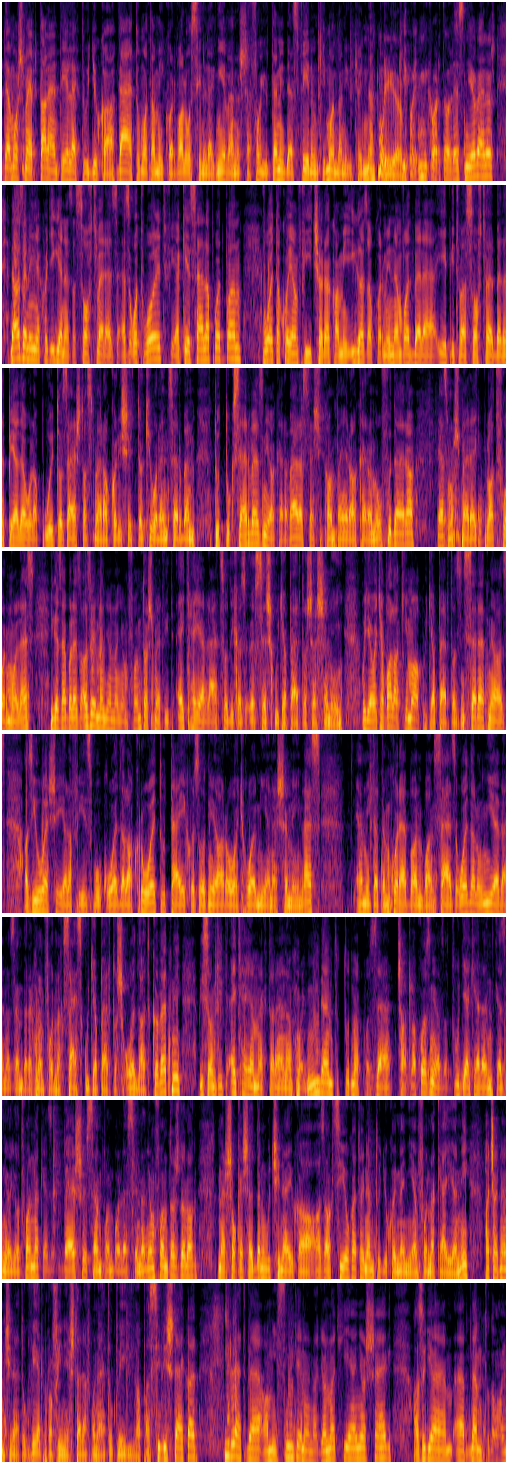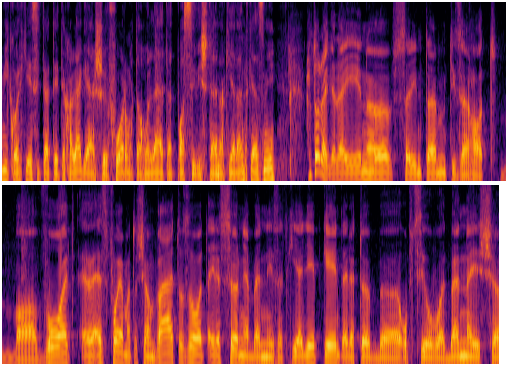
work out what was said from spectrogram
de most már talán tényleg tudjuk a dátumot, amikor valószínűleg nyilvánosra fogjuk tenni, de ezt félünk kimondani, úgyhogy nem mondjuk igen. ki, hogy mikortól lesz nyilvános. De az a lényeg, hogy igen, ez a szoftver, ez, ez ott volt, félkész állapotban. Voltak olyan feature-ök, ami igaz, akkor még nem volt beleépítve a szoftverbe, de például a pultozást azt már akkor is egy tök jó rendszerben tudtuk szervezni, akár a választási kampányra, akár a NoFoodára. Ez most már egy platformon lesz. Igazából ez azért nagyon-nagyon fontos, mert itt egy helyen látszódik az összes kutyapártos esemény. Ugye, hogyha valaki ma kutyapártozni szeretne, az, az jó eséllyel a Facebook oldalakról tud tájékozódni arról, hogy hol milyen esemény lesz említettem korábban, van száz oldalon, nyilván az emberek nem fognak száz kutyapártos oldalt követni, viszont itt egy helyen megtalálnak majd mindent, tudnak hozzá csatlakozni, azaz tudják jelentkezni, hogy ott vannak. Ez belső szempontból lesz egy nagyon fontos dolog, mert sok esetben úgy csináljuk a, az akciókat, hogy nem tudjuk, hogy mennyien fognak eljönni, ha csak nem csináltuk vérprofin és telefonáltuk végig a passzivistákat. Illetve, ami szintén egy nagyon nagy hiányosság, az ugye nem tudom, hogy mikor készítettétek a legelső format, ahol lehetett passzivistának jelentkezni. Hát a legelején szerintem 16-ba volt. Ez folyamatosan változott, egyre szörnyebben nézett ki egyébként, egyre több opció volt benne, és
